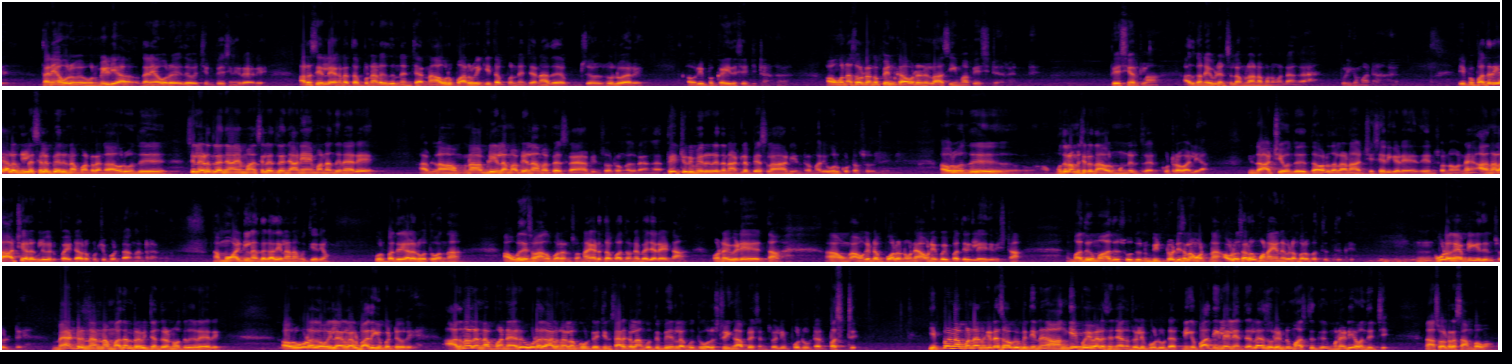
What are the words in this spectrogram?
தனியாக ஒரு ஒரு மீடியா தனியாக ஒரு இதை வச்சுட்டு பேசினுக்கிறாரு. அரசியலில் எங்கன்னா தப்பு நடக்குதுன்னு நினச்சாருன்னா அவர் பார்வைக்கு தப்புன்னு நினச்சாருன்னா அதை சொல்லுவார். அவர் இப்போ கைது செஞ்சுட்டாங்க. அவங்க என்ன சொல்கிறாங்க பெண் காவலர் எல்லாம் அசிங்கமாக பேசிட்டாரு. பேசியும் இருக்கலாம். அதுக்கான எவிடன்ஸ் இல்லாமலாம் என்ன பண்ண மாட்டாங்க? பிடிக்க மாட்டாங்க. இப்போ பத்திரிகையாளர்களில் சில பேர் என்ன பண்ணுறாங்க அவர் வந்து சில இடத்துல நியாயமாக சில இடத்துல அநியாயமாக நந்துனாரு. அப்படிலாம் நான் அப்படி இல்லாமல் அப்படி இல்லாமல் பேசுகிறேன் அப்படின்னு சொல்கிறவங்க இருக்கிறாங்க பேச்சுரிமை இருக்கிற இந்த நாட்டில் பேசலாம் அப்படின்ற மாதிரி ஒரு கூட்டம் சொல்லுது. அவர் வந்து முதலமைச்சரை தான் அவர் முன்னிறுத்துறாரு குற்றவாளியாக இந்த ஆட்சி வந்து தவறுதலான ஆட்சி சரி கிடையாதுன்னு சொன்ன உடனே அதனால் ஆட்சியாளர்கள் வெறுப்பாயிட்டு அவரை பிடிச்சி போட்டாங்கன்றாங்க. நம்ம வாழ்க்கையில் அந்த கதையெல்லாம் நமக்கு தெரியும். ஒரு பத்திரிகையாளர் ஒருத்தர் வந்தான் உபதேசம் வாங்க போகிறேன்னு சொன்னால் இடத்த பார்த்தோன்னே பெஜராயிட்டான் உடனே வீடியோ எடுத்தான். அவங்க அவங்ககிட்ட போலன்னு உடனே அவனே போய் பத்திரிகையில் எழுதி வச்சிட்டான். மது மாது சூதுன்னு பிட் நோட்டீஸ் எல்லாம் அவ்வளோ செலவு பண்ணான் என்னை விளம்பரப்படுத்துறதுக்கு. ஊடகம் எப்படி இருக்குதுன்னு சொல்லிட்டு. மேட்ரு என்னன்னா மதன் ரவிச்சந்திரன் ஒருத்தர் இருக்கிறாரு. அவர் ஊடக வயலாளர்களால் பாதிக்கப்பட்டவர். அதனால் என்ன பண்ணார்? ஊடக ஆளுங்களெல்லாம் கூப்பிட்டு வச்சுன்னு சரக்கெல்லாம் குத்து பீர்லாம் குத்து ஒரு ஸ்ட்ரிங் ஆப்ரேஷன் சொல்லி போட்டு விட்டார் ஃபஸ்ட்டு. இப்போ என்ன பண்ணாருன்னு கேட்டால் சவுக்கு பற்றினா அங்கேயே போய் வேலை செஞ்சாங்கன்னு சொல்லி போட்டு விட்டார். நீங்கள் பார்த்தீங்களா இல்லையான்னு தெரியல அது ரெண்டு மாதத்துக்கு முன்னாடியே வந்துச்சு. நான் சொல்கிற சம்பவம்.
